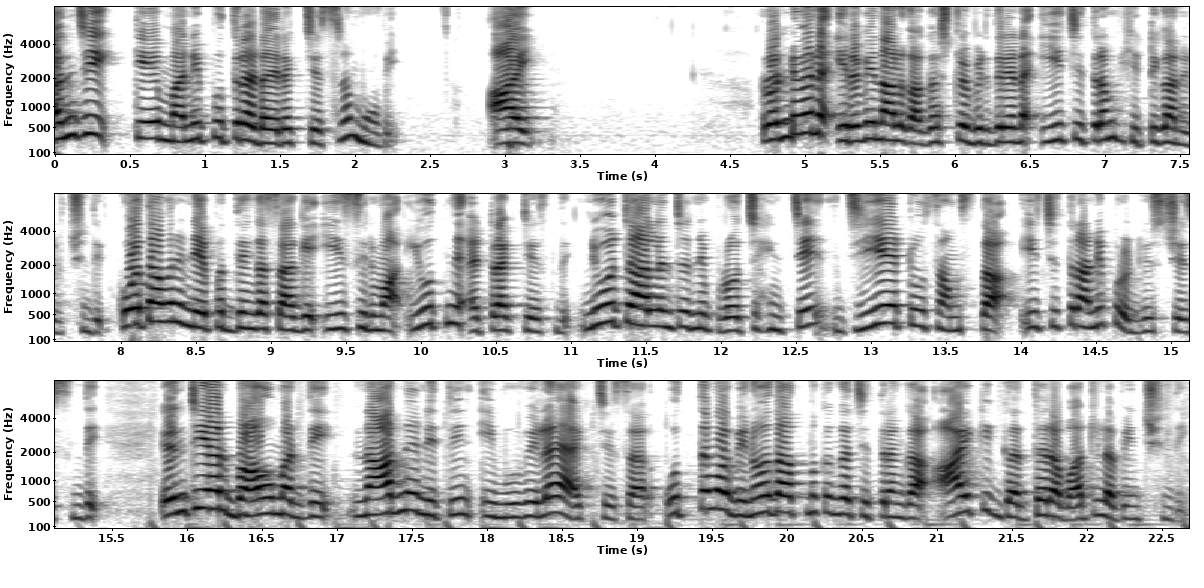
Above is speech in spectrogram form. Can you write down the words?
అంజీ కే మణిపుత్ర డైరెక్ట్ చేసిన మూవీ. ఆయ్ రెండు వేల ఇరవై నాలుగు ఆగస్టులో విడుదలైన ఈ చిత్రం హిట్గా నిలిచింది. గోదావరి నేపథ్యంగా సాగే ఈ సినిమా యూత్ని అట్రాక్ట్ చేసింది. న్యూ టాలెంట్ని ప్రోత్సహించే జిఏ టూ సంస్థ ఈ చిత్రాన్ని ప్రొడ్యూస్ చేసింది. ఎన్టీఆర్ బావుమర్ది నార్నే నితిన్ ఈ మూవీలో యాక్ట్ చేశారు. ఉత్తమ వినోదాత్మకంగా చిత్రంగా ఆయకి గద్దర్ అవార్డు లభించింది.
